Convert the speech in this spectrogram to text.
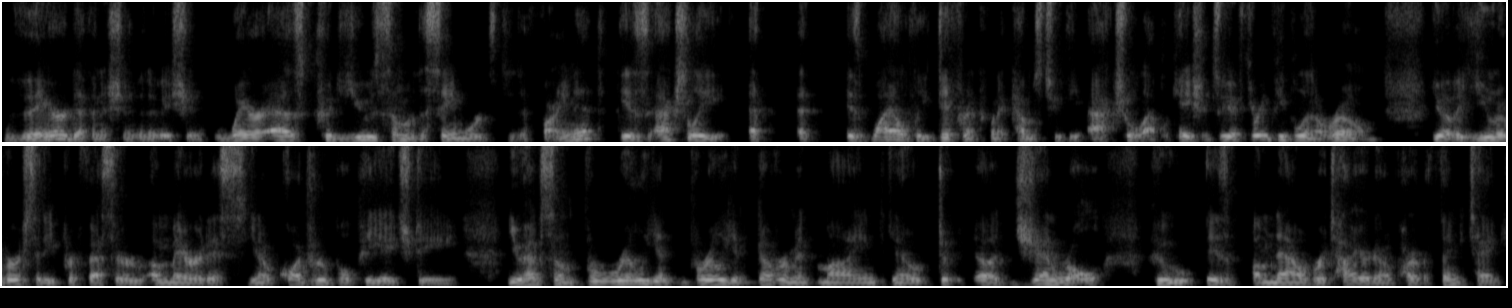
their definition of innovation, whereas could use some of the same words to define it, is actually at is wildly different when it comes to the actual application. So you have three people in a room. You have a university professor emeritus, you know, quadruple PhD. You have some brilliant, brilliant government mind, you know, uh, general who is um, now retired and a part of a think tank,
